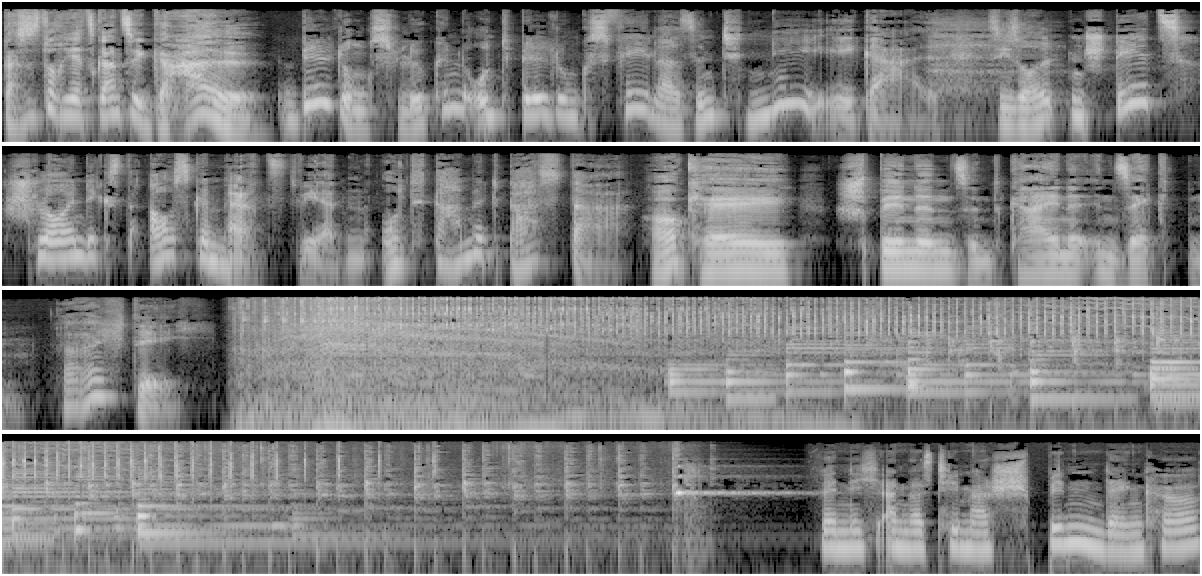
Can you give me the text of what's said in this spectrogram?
Das ist doch jetzt ganz egal. Bildungslücken und Bildungsfehler sind nie egal. Sie sollten stets schleunigst ausgemerzt werden und damit basta. Okay, Spinnen sind keine Insekten. Richtig. Wenn ich an das Thema Spinnen denke,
